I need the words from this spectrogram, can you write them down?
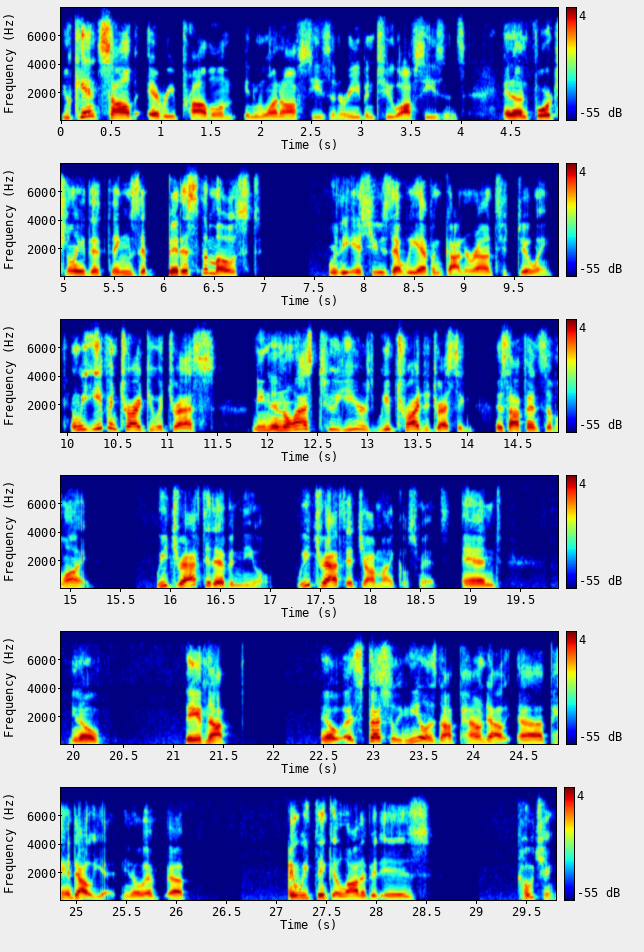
you can't solve every problem in one off season or even two off seasons. And unfortunately, the things that bit us the most were the issues that we haven't gotten around to doing. And we even tried to address. I mean, in the last two years, we've tried addressing this offensive line. We drafted Evan Neal. We drafted John Michael Schmitz. And, you know, they have not, you know, especially Neal has not pound out, uh, panned out yet, you know. Uh, and we think a lot of it is coaching,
